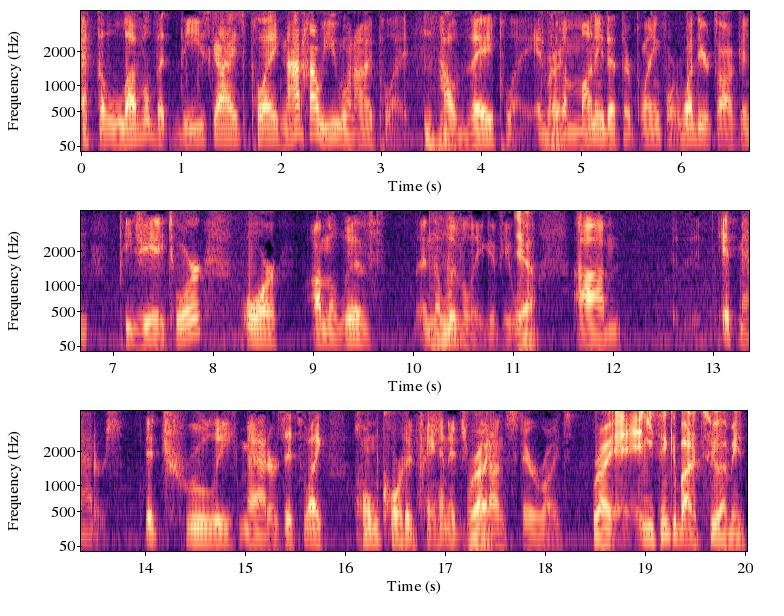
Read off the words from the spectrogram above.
at the level that these guys play, not how you and I play, mm-hmm. how they play, and for the money that they're playing for, whether you're talking PGA Tour or on the LIV in the mm-hmm. LIV league, if you will, Yeah. Um, it matters. It truly matters. It's like home court advantage, Right. but on steroids. Right. And and you think about it too. I mean,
